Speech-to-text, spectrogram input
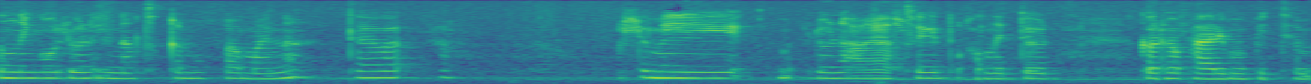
erninguuluuna innaarteqqamuppaamaana taava ullumi lunaariartigit oqarnittuut kolho paalimu pitsam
